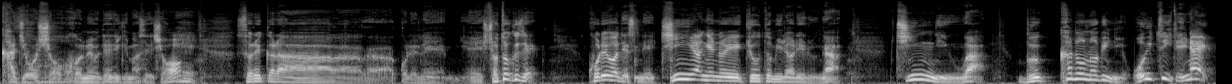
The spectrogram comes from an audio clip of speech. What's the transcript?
価上昇、これも出てきますでしょ、ええ。それから、これね、えー所得税、これはですね、賃上げの影響と見られるが、賃金は物価の伸びに追いついていない。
